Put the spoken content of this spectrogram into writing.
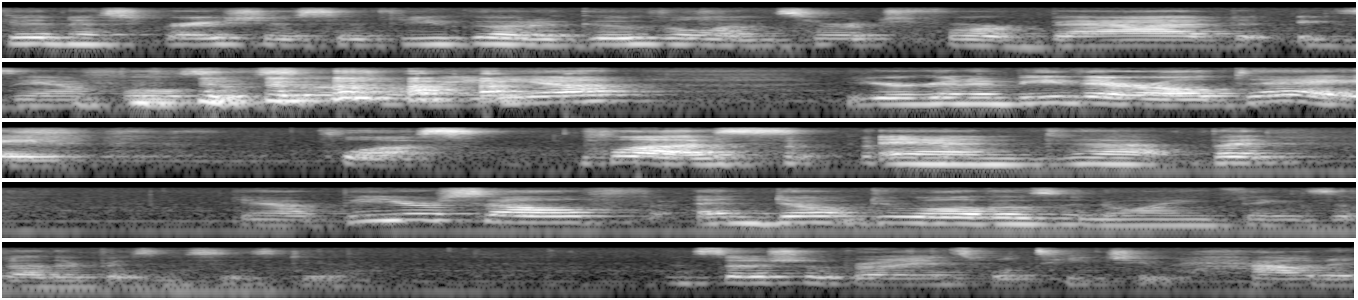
goodness gracious, if you go to Google and search for bad examples of social media, you're going to be there all day. Plus. Plus, and, uh, but yeah, be yourself and don't do all those annoying things that other businesses do. And Social Brilliance will teach you how to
